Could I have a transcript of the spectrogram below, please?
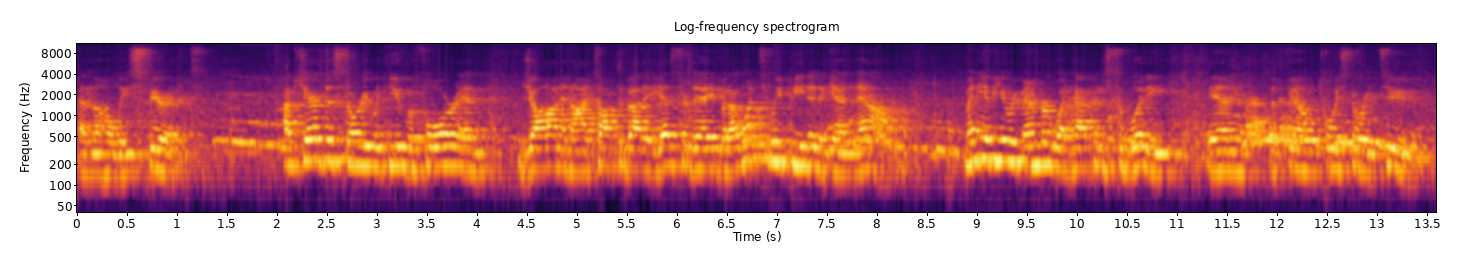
and the Holy Spirit. I've shared this story with you before, and John and I talked about it yesterday, but I want to repeat it again now. Many of you remember what happens to Woody in the film Toy Story 2.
